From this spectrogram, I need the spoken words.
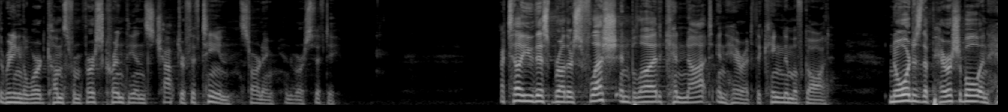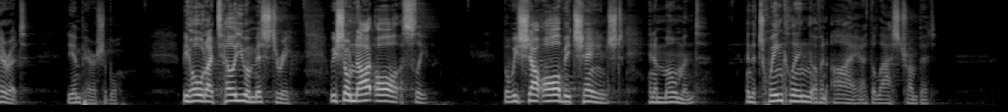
The reading of the word comes from 1 Corinthians chapter 15, starting in verse 50. I tell you this, brothers flesh and blood cannot inherit the kingdom of God, nor does the perishable inherit the imperishable. Behold, I tell you a mystery. We shall not all sleep, but we shall all be changed in a moment, in the twinkling of an eye at the last trumpet.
